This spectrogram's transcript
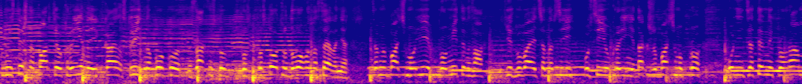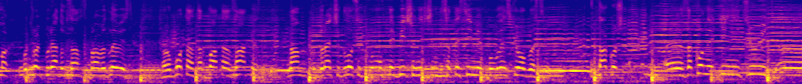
комуністична партія України, яка стоїть на боку захисту простого трудового населення. Це ми бачимо і про мітингах, які відбуваються на всій по всій Україні. Також бачимо про по ініціативних програмах контроль порядок за справедливість, робота, зарплата, захист. Нам, до речі, вдалося допомогти більше ніж 70 сім'ям по Волинській області. Також е, закони, які ініціюють е,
